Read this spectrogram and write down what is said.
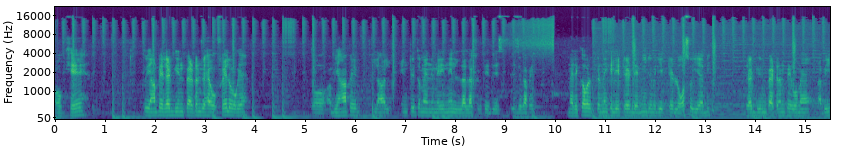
ओके तो यहाँ पे रेड ग्रीन पैटर्न जो है वो फेल हो गया। तो अब यहाँ पे फ़िलहाल एंट्री तो मैंने, मेरी नहीं लग सकती इस इस जगह पे। मैं रिकवर करने के लिए ट्रेड लेनी है, जो मेरी एक ट्रेड लॉस हुई है अभी। रेड ग्रीन पैटर्न पे वो मैं अभी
